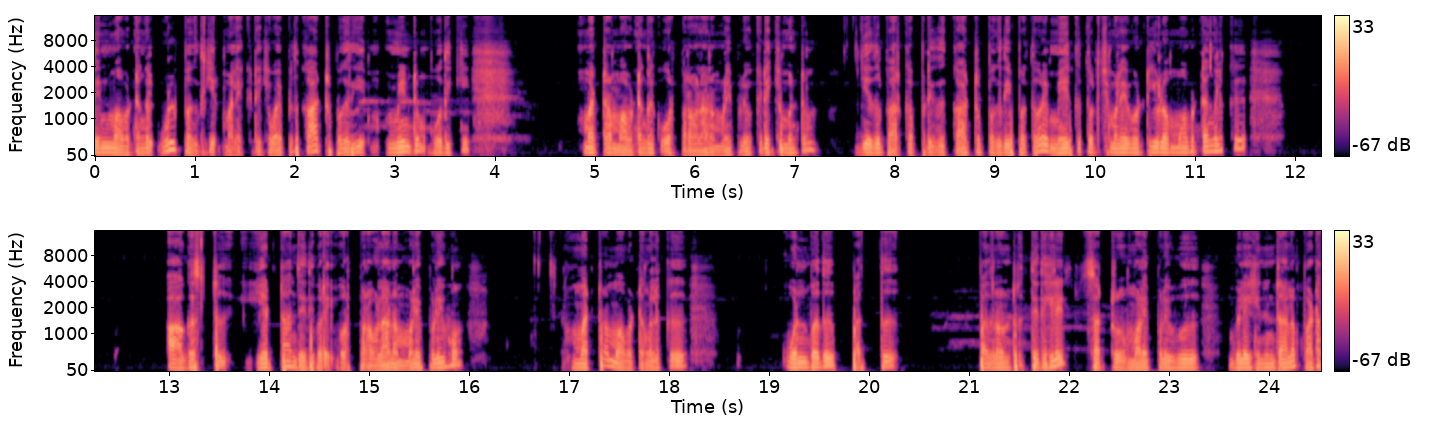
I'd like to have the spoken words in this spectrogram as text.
தென் மாவட்டங்கள் உள்பகுதியில் மழை கிடைக்க வாய்ப்பது காற்று பகுதியை மீண்டும் ஒதுக்கி மற்ற மாவட்டங்களுக்கு ஒரு பரவலான மழைப்பொழிவு கிடைக்கும் என்றும் எதிர்பார்க்கப்படுகிறது. காற்று பகுதியை பொறுத்தவரை மேற்கு தொடர்ச்சி மலை ஒட்டியுள்ள மாவட்டங்களுக்கு ஆகஸ்ட் எட்டாம் தேதி வரை ஒரு பரவலான மழைப்பொழிவும் மற்ற மாவட்டங்களுக்கு ஒன்பது பத்து பதினொன்று தேதிகளில் சற்று மழைப்பொழிவு விலகி நின்றாலும் வட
